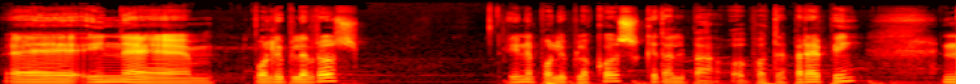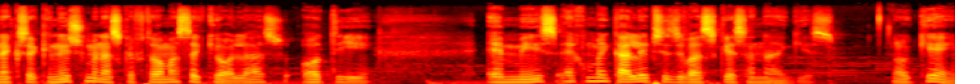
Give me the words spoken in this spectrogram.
ε, είναι πολύπλευρος, είναι πολύπλοκος κτλ. Οπότε πρέπει να ξεκινήσουμε να σκεφτόμαστε κιόλας ότι εμείς έχουμε καλύψει τις βασικές ανάγκες. OK. Okay.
